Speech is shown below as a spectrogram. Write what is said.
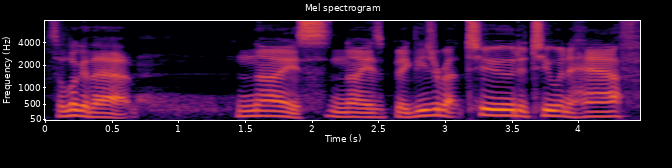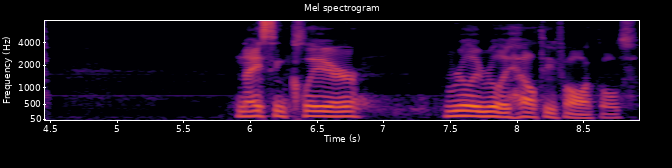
so look at that. Nice, nice big. These are about two to two and a half. Nice and clear. Really, really healthy follicles.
